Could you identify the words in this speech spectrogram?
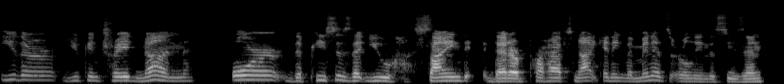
either you can trade Nunn or the pieces that you signed that are perhaps not getting the minutes early in the season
